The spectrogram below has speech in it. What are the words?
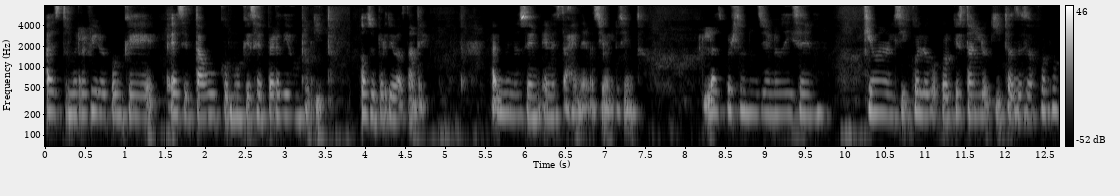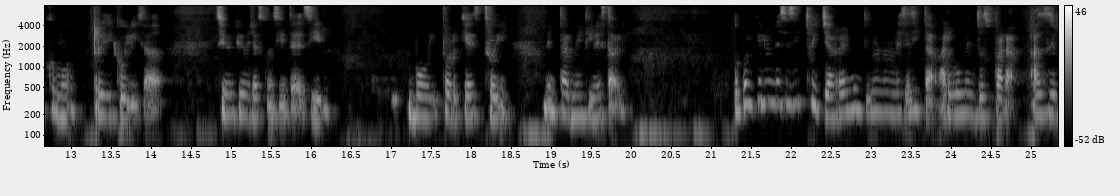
a esto me refiero con que ese tabú como que se perdió un poquito, o se perdió bastante, al menos en, en esta generación, lo siento. Las personas ya no dicen que van al psicólogo porque están loquitas de esa forma como ridiculizada, sino que uno ya es consciente de decir, voy porque estoy mentalmente inestable porque lo necesito y ya realmente uno no necesita argumentos para hacer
